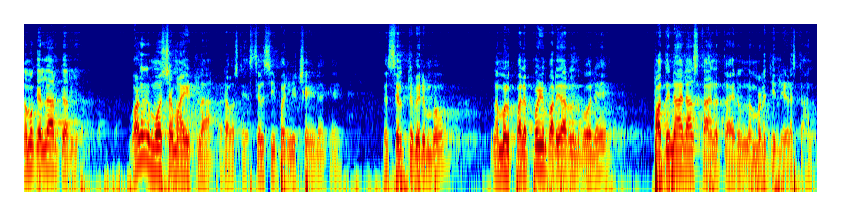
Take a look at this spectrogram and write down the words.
നമുക്ക് എല്ലാവർക്കും അറിയാം. വളരെ മോശമായിട്ടുള്ള ഒരവസ്ഥ. എസ് എൽ സി പരീക്ഷയിലൊക്കെ റിസൾട്ട് വരുമ്പോൾ നമ്മൾ പലപ്പോഴും പറയാറുള്ളത് പോലെ പതിനാലാം സ്ഥാനത്തായിരുന്നു നമ്മുടെ ജില്ലയുടെ സ്ഥാനം.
